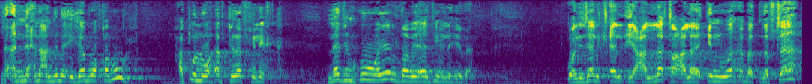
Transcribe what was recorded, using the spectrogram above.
لأن إحنا عندنا ايجاب وقبول. هتقول له وهبت نفسي لك. لازم هو يرضى بهذه الهبه ولذلك قال إيه علق على إن وهبت نفسها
